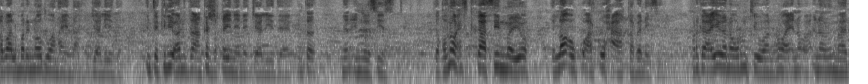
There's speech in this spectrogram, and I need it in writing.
abaalmarinood waan haynaa jaaliyadda inta keliya anada aan ka shaqaynayna jaaliyadda inta in la siis dee qofna wax iska kaasiin mayo ilaa uu ku arko waxa aa qabanaysid marka ayagana runtii waan rabaa inaan u mahad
